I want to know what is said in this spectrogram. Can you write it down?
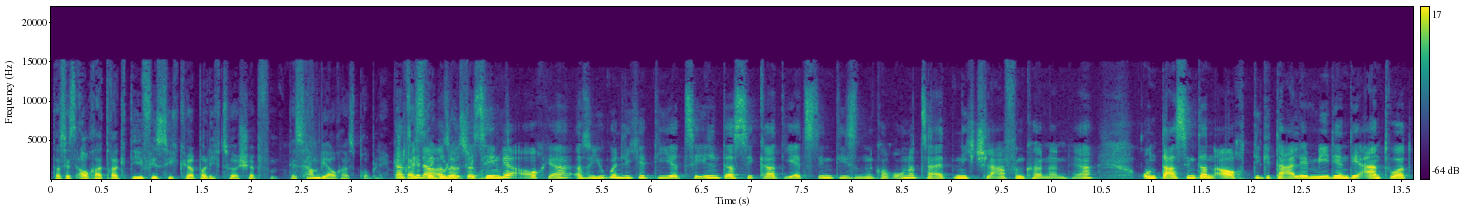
dass es auch attraktiv ist, sich körperlich zu erschöpfen. Das haben wir auch als Problem. Ganz genau, also das sehen wir auch, ja. Also Jugendliche, die erzählen, dass sie gerade jetzt in diesen Corona-Zeiten nicht schlafen können, ja. Und da sind dann auch digitale Medien die Antwort.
